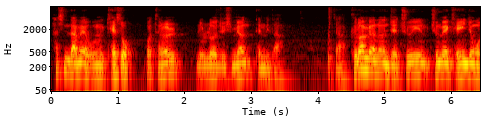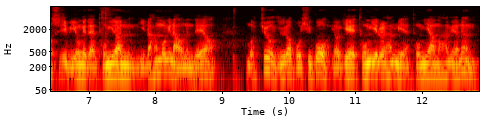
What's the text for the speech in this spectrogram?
하신 다음에 보면 계속 버튼을 눌러주시면 됩니다. 자 그러면은 이제 주인, 줌의 개인정보 수집 이용에 대한 동의라는 이런 항목이 나오는데요. 뭐 쭉 읽어보시고 여기에 동의를 합니다. 동의하면 하면은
